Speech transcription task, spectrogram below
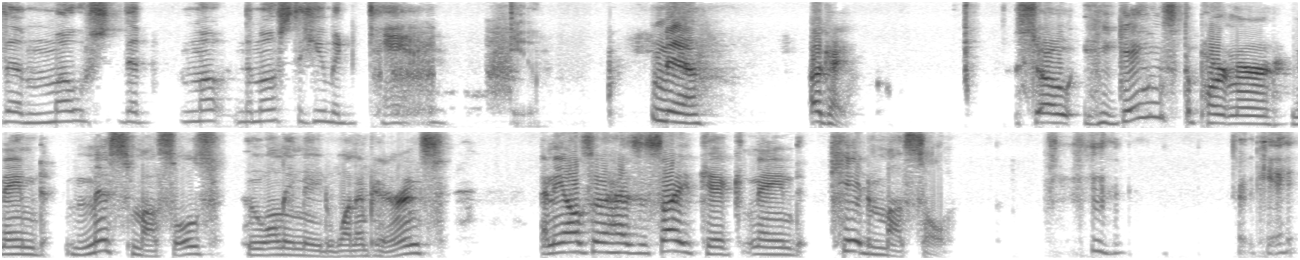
the most the mo- the most the human can do. yeah okay so he gains the partner named miss muscles who only made one appearance and he also has a sidekick named kid muscle Okay.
